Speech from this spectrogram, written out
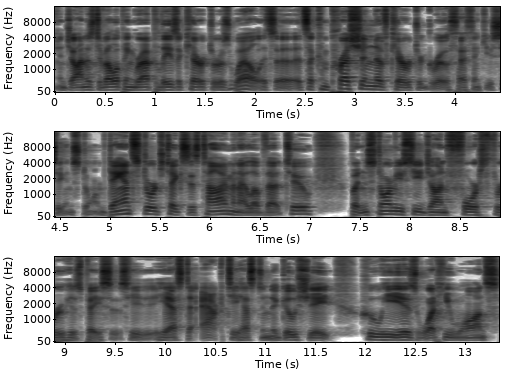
And Jon is developing rapidly as a character as well. It's a it's a compression of character growth I think you see in Storm. Dance, George takes his time, and I love that too. But in Storm, you see Jon force through his paces. He he has to act. He has to negotiate who he is, what he wants.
